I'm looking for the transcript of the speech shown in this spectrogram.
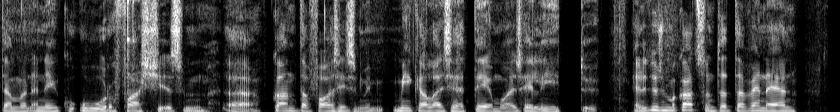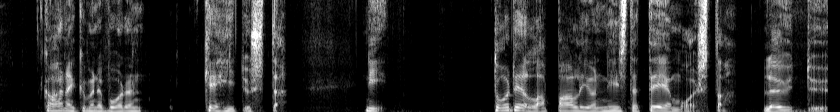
tämmöinen niin kuin uurfascism, kantafasismi, minkälaisia teemoja se liittyy. Ja nyt jos mä katson tätä Venäjän – 20 vuoden kehitystä, niin todella paljon niistä teemoista löytyy,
